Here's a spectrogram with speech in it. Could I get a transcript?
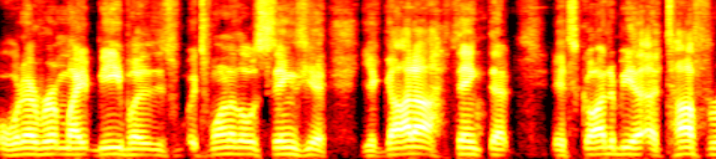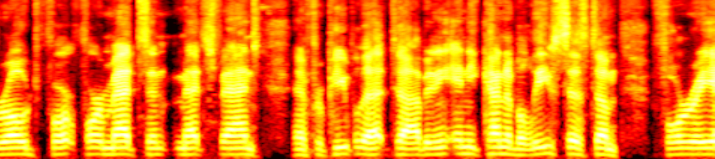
or whatever it might be, but it's, it's one of those things you you gotta think that it's got to be a, a, tough road for for Mets and Mets fans and for people that have any, any kind of belief system for a,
